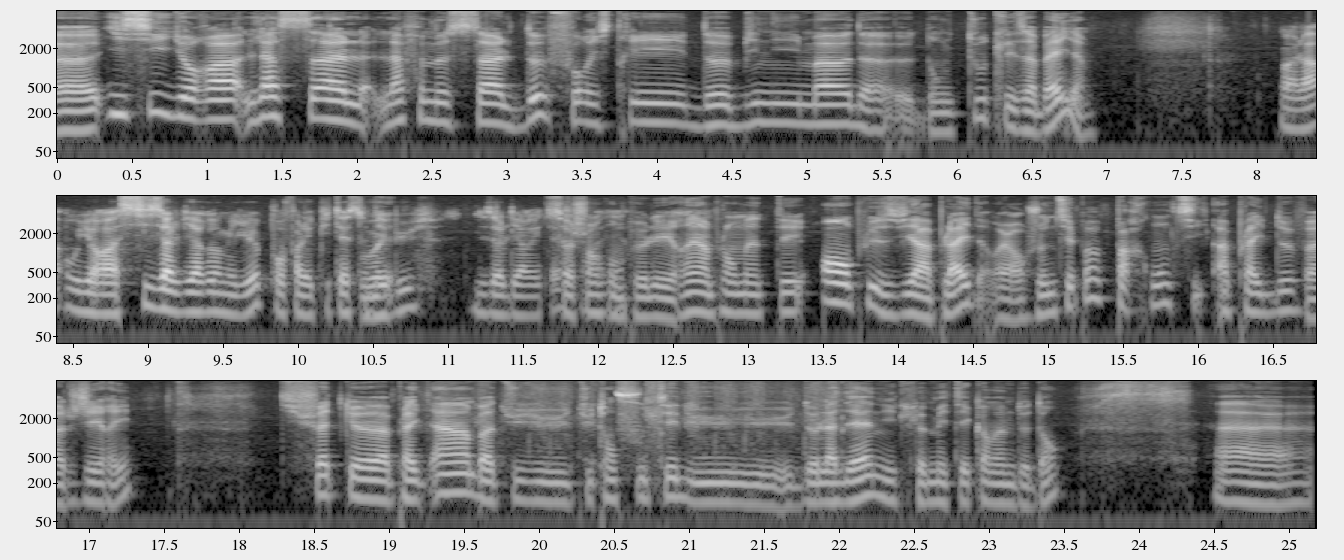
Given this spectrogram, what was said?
Euh, ici, il y aura la salle, la fameuse salle de foresterie, de Bini Mode, euh, donc toutes les abeilles. Voilà, où il y aura 6 alviarés au milieu pour faire les petits tests au Ouais. début. Des alviarés Sachant qu'on peut les réimplémenter en plus via Applied. Alors je ne sais pas par contre si Applied 2 va gérer. Du fait que Applied 1, bah tu tu t'en foutais du, de l'ADN, il te le mettait quand même dedans. Euh,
